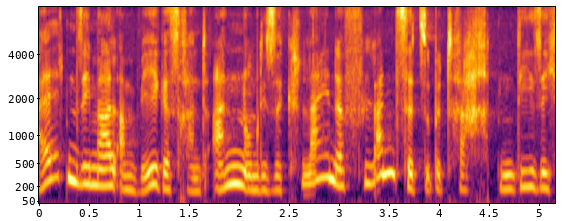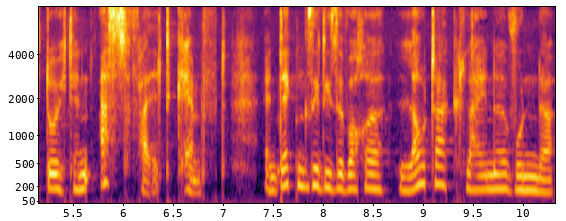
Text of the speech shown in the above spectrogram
halten Sie mal am Wegesrand an, um diese kleine Pflanze zu betrachten, die sich durch den Asphalt kämpft. Entdecken Sie diese Woche lauter kleine Wunder,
